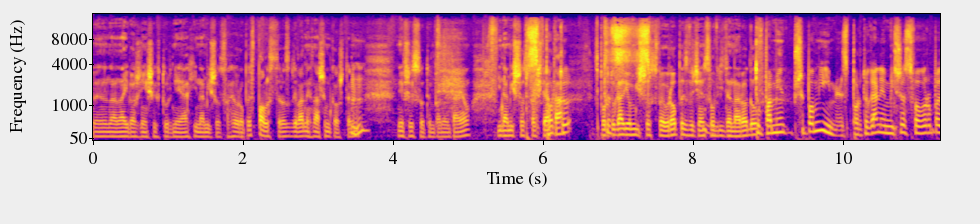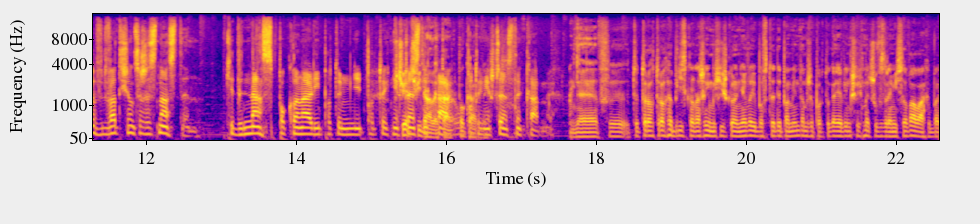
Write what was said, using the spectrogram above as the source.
na najważniejszych turniejach i na Mistrzostwach Europy w Polsce, rozgrywanych naszym kosztem. Mhm. Nie wszyscy o tym pamiętają. I na Mistrzostwach Z Portu- Świata. Z Portugalią Mistrzostwo Europy, zwycięstwo w Lidze Narodów. Tu pamię- przypomnijmy, z Portugalią Mistrzostwo Europy w 2016, kiedy nas pokonali po, tym, po tych nieszczęsnych, ćwierćfinale, kar- tak, po po tych nieszczęsnych karnych. E, w, to tro, trochę blisko naszej myśli szkoleniowej, bo wtedy pamiętam, że Portugalia większość meczów zremisowała, chyba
